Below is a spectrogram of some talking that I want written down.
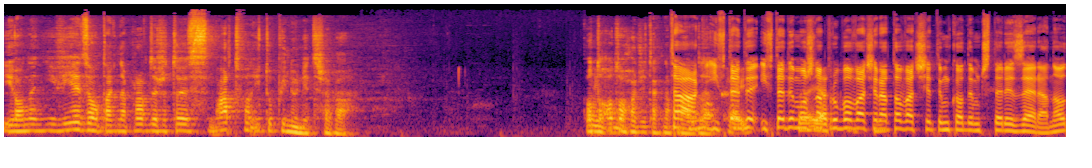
i one nie wiedzą tak naprawdę, że to jest smartfon i tu pinu nie trzeba. Bo to o to chodzi tak naprawdę. Tak, i wtedy, i wtedy można ja- próbować ratować się tym kodem 4.0. No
